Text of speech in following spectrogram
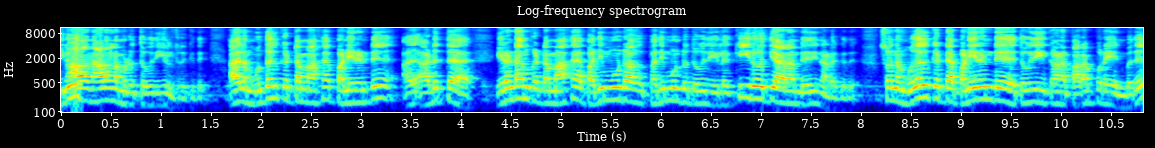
இருபது நாடாளுமன்ற தொகுதிகள் இருக்குது. அதில் முதல் கட்டமாக பன்னிரெண்டு அடுத்த இரண்டாம் கட்டமாக பதிமூன்றாவது பதிமூன்று தொகுதிகளுக்கு இருபத்தி ஆறாம் தேதி நடக்குது. ஸோ அந்த முதல் கட்ட பன்னிரெண்டு தொகுதிக்கான பரப்புரை என்பது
